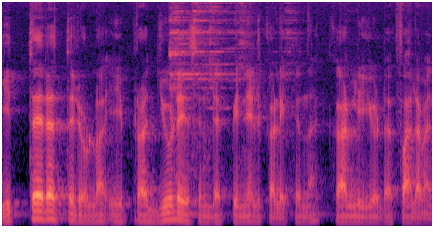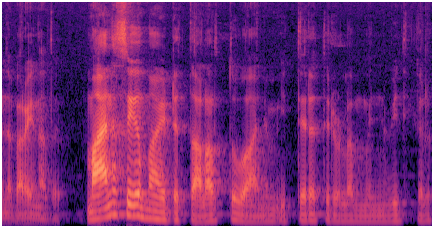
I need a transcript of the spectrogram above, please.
ഇത്തരത്തിലുള്ള ഈ പ്രജുഡേസിന്റെ പിന്നിൽ കളിക്കുന്ന കളിയുടെ ഫലമെന്ന് പറയുന്നത്. മാനസികമായിട്ട് തളർത്തുവാനും ഇത്തരത്തിലുള്ള മുൻവിധികൾ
